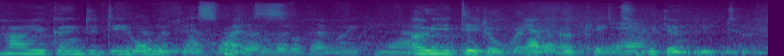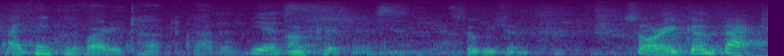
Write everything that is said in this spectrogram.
how you're going to deal with this about it mess? a little bit. We can. Oh, you did already. Yeah, okay, so yeah. we don't need to. I think we've already talked about it. Yes. Okay, yes. so we don't. Sorry, go back.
